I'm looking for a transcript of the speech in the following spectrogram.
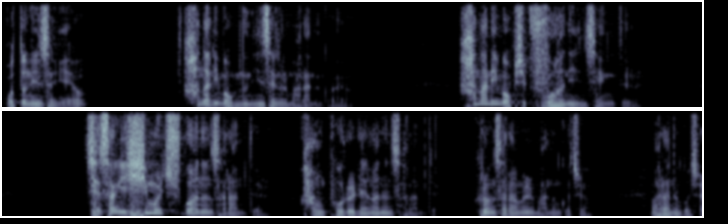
어떤 인생이에요? 하나님 없는 인생을 말하는 거예요. 하나님 없이 부한 인생들. 세상에 힘을 추구하는 사람들, 강포를 행하는 사람들. 그런 사람을 말하는 거죠. 말하는 거죠.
